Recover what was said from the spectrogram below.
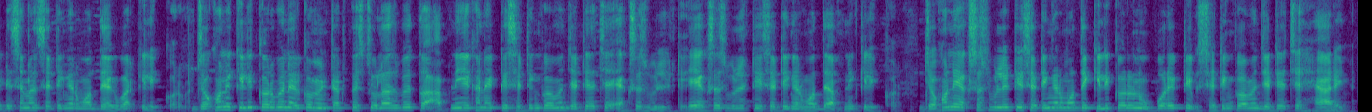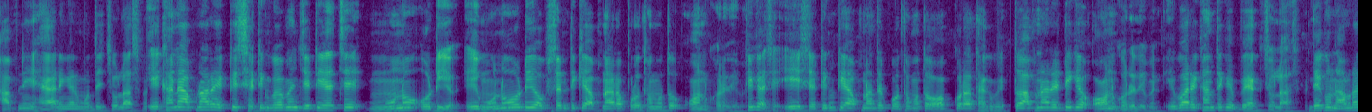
এডিশনাল সেটিংয়ের মধ্যে একবার ক্লিক করবেন। যখনই ক্লিক করবেন, এরকম ইন্টারফেস চলে আসবে। তো আপনি এখানে একটি সেটিং পাবেন, যেটি হচ্ছে অ্যাক্সেসিবিলিটি এই অ্যাক্সেসিবিলিটি সেটিং এর মধ্যে আপনি ক্লিক করবেন। যখনই অ্যাক্সেসিবিলিটি সেটিং এর মধ্যে ক্লিক করবেন উপরে একটি সেটিং পাবেন, যেটি হচ্ছে হেয়ারিং আপনি হেয়ারিং এর মধ্যে চলে আসবেন। এখানে আপনারা একটি সেটিং পাবেন, যেটি হচ্ছে মোনো অডিও এই মোনো অডিও অপশনটিকে আপনারা প্রথমত অন করে দেবেন। ঠিক আছে? এই সেটিংটি আপনাদের প্রথমত অফ করা থাকবে। তো আপনারা এটিকে অন করে দেবেন। এবার এখান থেকে ব্যাক চলে আসবে দেখুন, আমরা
